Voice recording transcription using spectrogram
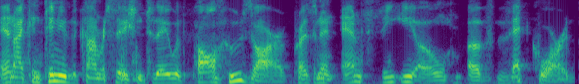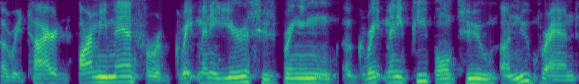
And I continue the conversation today with Paul Huszar, President and CEO of VetCor, a retired Army man for a great many years who's bringing a great many people to a new brand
